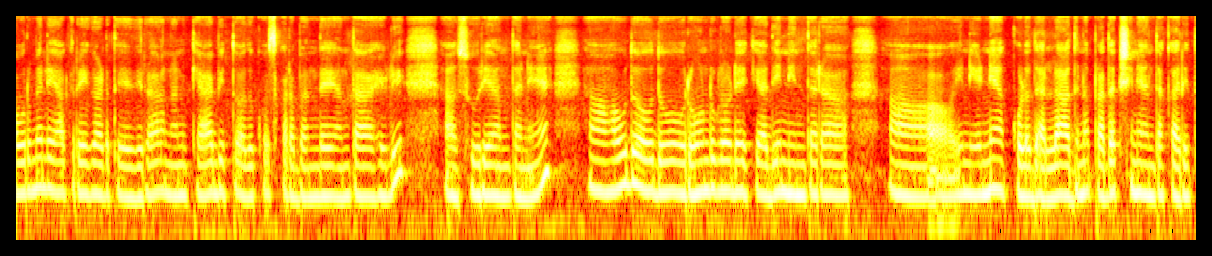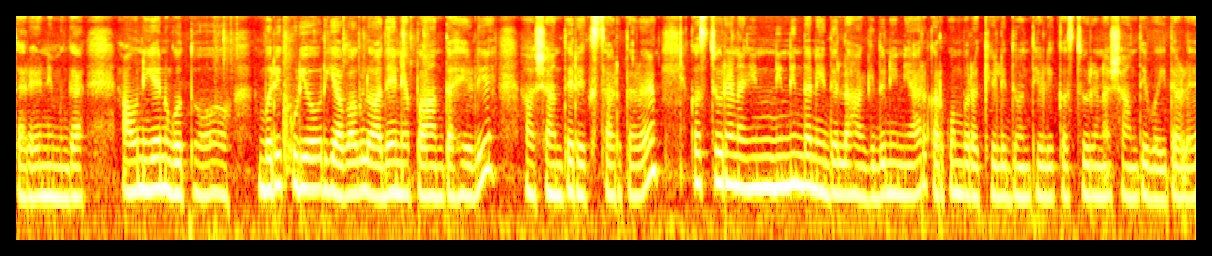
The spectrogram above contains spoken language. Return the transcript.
ಅವ್ರ ಮೇಲೆ ಯಾಕೆ ರೇಗಾಡ್ತಾ ಇದ್ದೀರಾ? ನನ್ನ ಕ್ಯಾಬ್ ಇತ್ತು ಅದಕ್ಕೋಸ್ಕರ ಬಂದೆ ಅಂತ ಹೇಳಿ ಆ, ಸೂರ್ಯ ಅಂತಾನೆ. ಹೌದು ಹೌದು. ರೌಂಡ್ಗಳೊಡೆಯೋಕ್ಕೆ ಅದೇ ಥರ ಏನು ಎಣ್ಣೆ ಹಾಕ್ಕೊಳ್ಳೋದಲ್ಲ, ಅದನ್ನು ಪ್ರದಕ್ಷಿಣೆ ಅಂತ ಕರೀತಾರೆ ನಿಮಗೆ. ಅವನಿಗೇನು ಗೊತ್ತು? ಬರೀ ಕುಡಿಯೋರು ಯಾವಾಗಲೂ ಅದೇನೇಪ್ಪ ಅಂತ ಹೇಳಿ ಶಾಂತಿ ರೇಗಿಸ್ತಾ ಇರ್ತಾಳೆ. ಕಸ್ತೂರಿನ ನಿನ್, ನಿನ್ನಿಂದನೇ ಇದೆಲ್ಲ ಆಗಿದ್ದು ನೀನು ಯಾರು ಕರ್ಕೊಂಬರೋಕ್ಕೆ ಹೇಳಿದ್ದು ಅಂತೇಳಿ ಕಸ್ತೂರಿನ ಶಾಂತಿ ಬೈತಾಳೆ.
